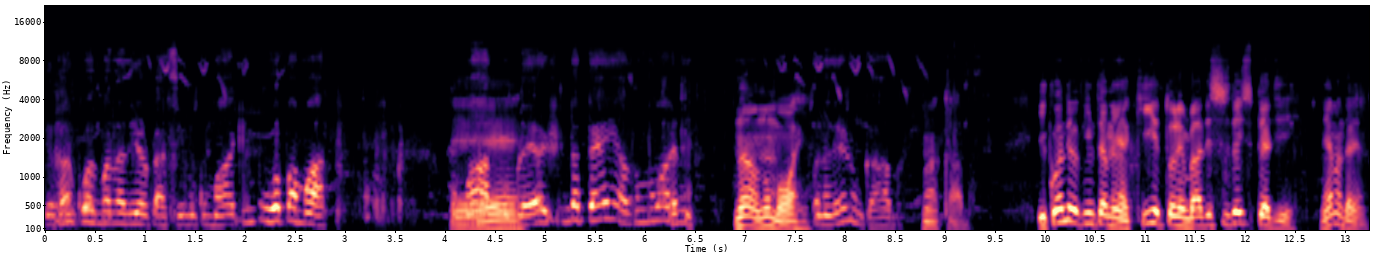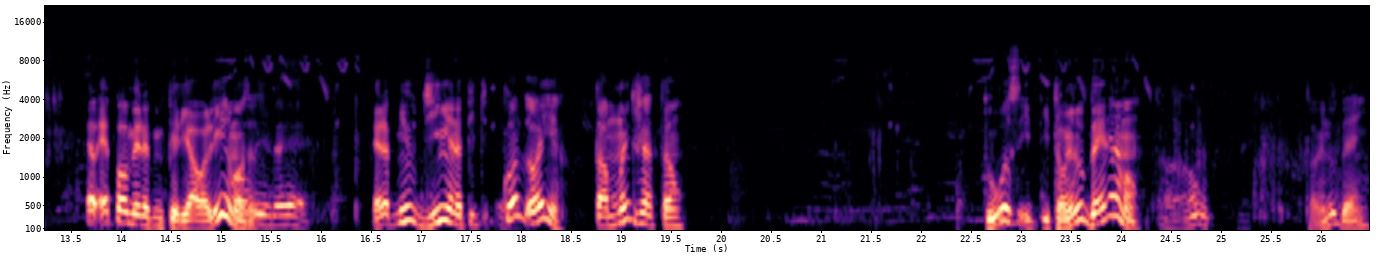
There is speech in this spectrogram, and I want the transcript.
Ele arrancou as bananeiras pra cima com o mato e empurrou pra mato. O É. mato, o brejo, ainda tem, elas não morrem, né? Não, não morre, Bananeira não acaba. não acaba. E quando eu vim também aqui, eu tô lembrado desses dois pés de... Né, Madalena? É, é palmeira imperial ali, irmão? Palmeira, é. Era miudinha, era piti... Quando, olha, o tamanho que já estão. Duas, e estão indo bem, né, irmão? Então, Estão indo bem.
